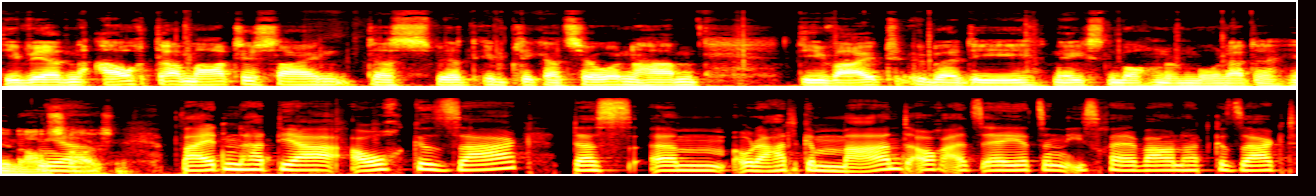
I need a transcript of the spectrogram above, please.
die werden auch dramatisch sein. Das wird Implikationen haben, die weit über die nächsten Wochen und Monate hinausreichen. Ja. Biden hat ja auch gesagt, dass ähm, oder hat gemahnt, auch als er jetzt in Israel war und hat gesagt,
